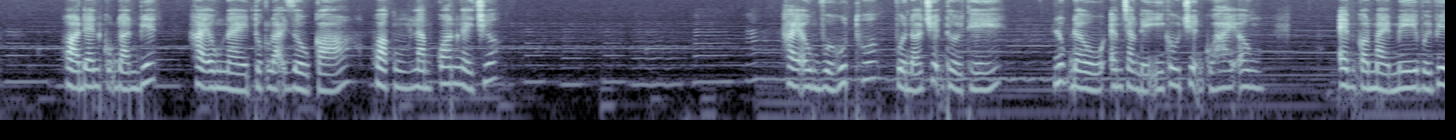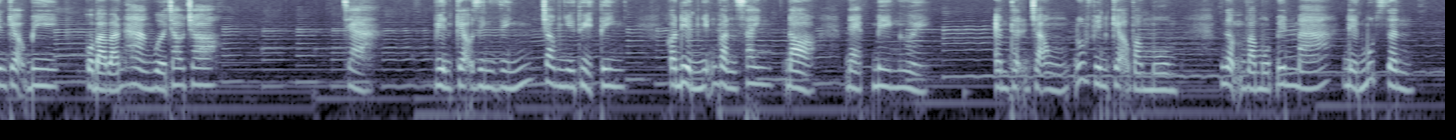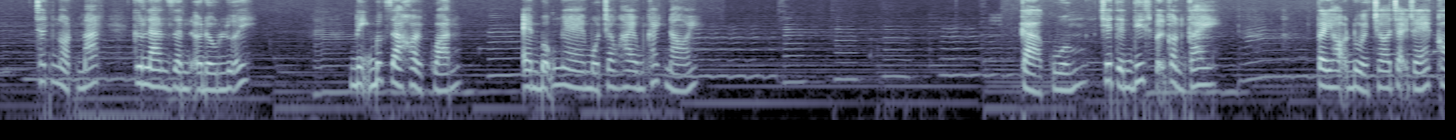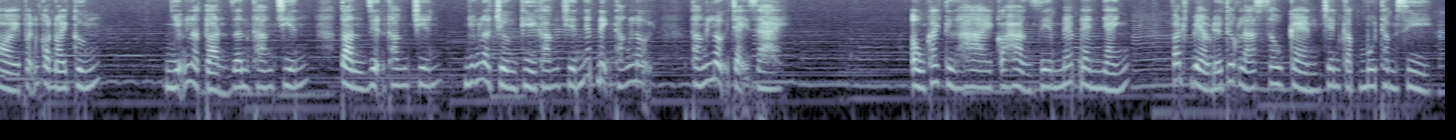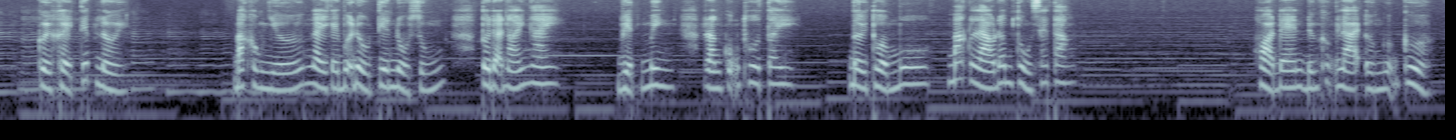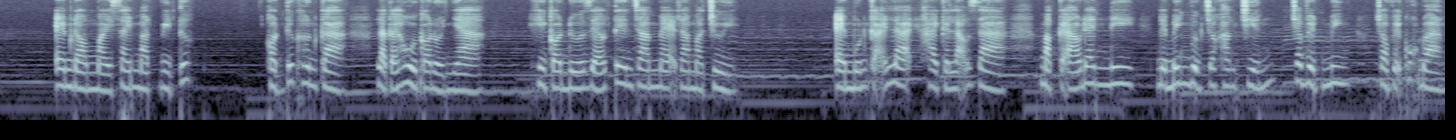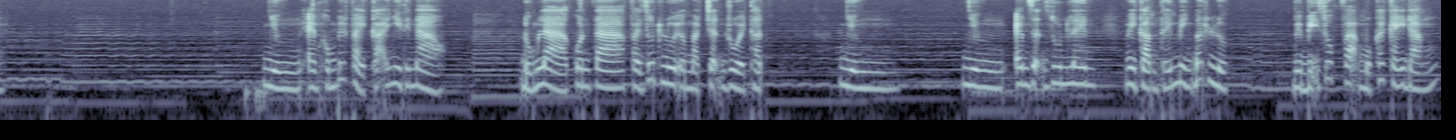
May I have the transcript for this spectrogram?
Hòa đen cũng đoán biết hai ông này thuộc loại giàu có hoặc làm quan ngày trước. Hai ông vừa hút thuốc vừa nói chuyện thời thế. Lúc đầu em chẳng để ý câu chuyện của hai ông. Em còn mải mê với viên kẹo bi của bà bán hàng vừa trao cho. Chà, viên kẹo dính dính trong như thủy tinh, có điểm những vằn xanh, đỏ, đẹp mê người. Em thận trọng đút viên kẹo vào mồm, ngậm vào một bên má để mút dần. Chất ngọt mát cứ lan dần ở đầu lưỡi. Định bước ra khỏi quán, em bỗng nghe một trong hai ông khách nói – Cả cuống, chết đến đít vẫn còn cay. Tay họ đuổi cho chạy ré còi vẫn còn nói cứng. Những là toàn dân kháng chiến, toàn diện kháng chiến Những là trường kỳ kháng chiến nhất định thắng lợi Thắng lợi chạy dài. Ông khách thứ hai có hàng diêm mép đen nhánh Vắt vèo điếu thuốc lá sâu kèn trên cặp môi thâm xì Cười khẩy tiếp lời. Bác không nhớ ngày cái bữa đầu tiên nổ súng. Tôi đã nói ngay. Việt Minh rằng cũng thua Tây. Đời thuở mô mác lào đâm thùng xe tăng. Hỏa đen đứng khựng lại ở ngưỡng cửa. Em đòm mày say mặt vì tức. Còn tức hơn cả là cái hồi còn ở nhà Khi có đứa déo tên cha mẹ ra mà chửi. Em muốn cãi lại hai cái lão già Mặc cái áo đen ni để binh vực cho kháng chiến Cho Việt Minh, cho vệ quốc đoàn. Nhưng em không biết phải cãi như thế nào. Đúng là quân ta phải rút lui ở mặt trận ruồi thật. Nhưng... Nhưng em giận run lên vì cảm thấy mình bất lực vì bị xúc phạm một cách cay đắng.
